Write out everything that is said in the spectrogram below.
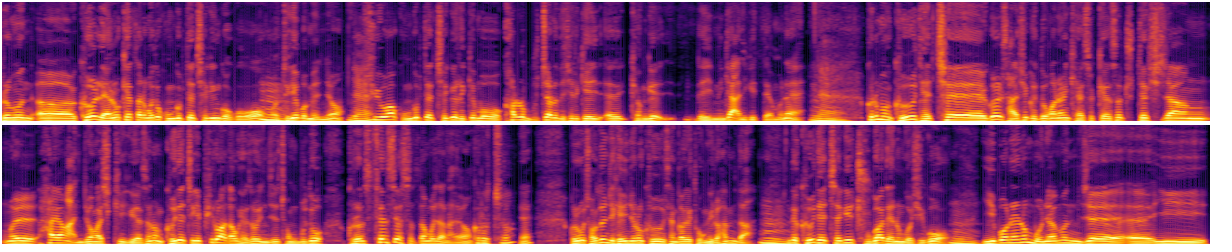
예. 그러면 어 그걸 내놓겠다는 것도 공급 대책인 거고 음. 어떻게 보면요. 예. 수요와 공급 대책이 이렇게 뭐 칼로 무자르듯이 이렇게 에, 경계돼 있는 게 아니기 때문에 예. 그러면 그 대책을 사실 그 동안은 계속해서 주택 시장을 하향 안정화시키기 위해서는 그 대책이 필요하다고 계속 이제 정부도 그런 스탠스였었던 거잖아요. 그렇죠. 그리고 저도 이제 개인적으로 그 생각에 동의를 합니다. 음. 근데 그 대책이 주가 되는 것이고 음. 이번에는 뭐냐면 이제 에, 이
